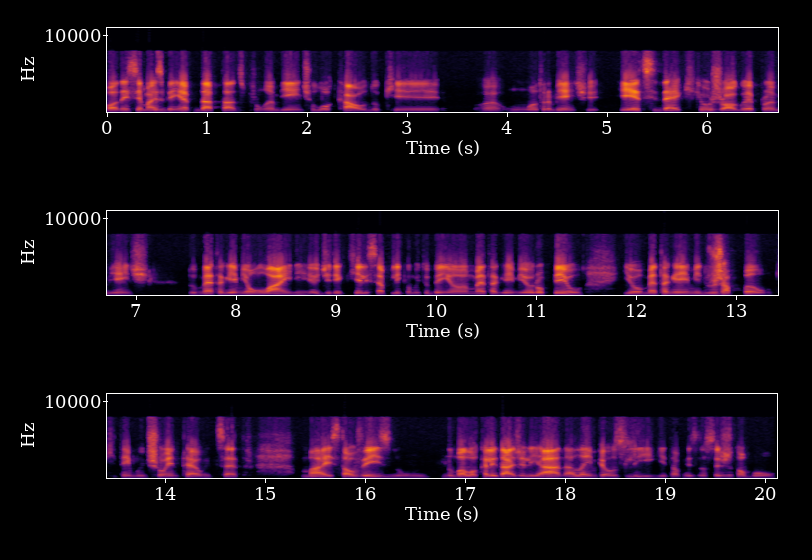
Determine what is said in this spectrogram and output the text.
podem ser mais bem adaptados para um ambiente local do que uh, um outro ambiente. Esse deck que eu jogo é para um ambiente do metagame online, eu diria que ele se aplica muito bem ao metagame europeu e ao metagame do Japão, que tem muito show and tell, etc. Mas talvez num, numa localidade ali, ah, na Lampions League, talvez não seja tão bom.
